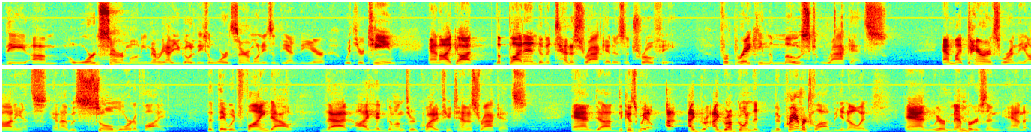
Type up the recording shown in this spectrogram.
the um, award ceremony. Remember how you go to these award ceremonies at the end of the year with your team? And I got the butt end of a tennis racket as a trophy for breaking the most rackets. And my parents were in the audience, and I was so mortified that they would find out that I had gone through quite a few tennis rackets. And uh, because we, I, I, grew, I, grew, up going to the, the Kramer Club, you know, and, and we were members. And, and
